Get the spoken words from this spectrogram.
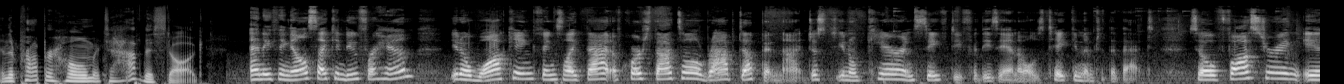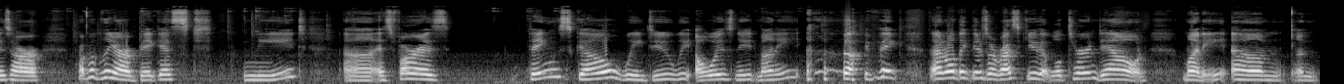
and the proper home to have this dog. Anything else I can do for him? You know, walking, things like that. Of course, that's all wrapped up in that. Just, you know, care and safety for these animals, taking them to the vet. So, fostering is our probably our biggest need. Uh, as far as things go, we do, we always need money. I think, I don't think there's a rescue that will turn down money. Um, and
